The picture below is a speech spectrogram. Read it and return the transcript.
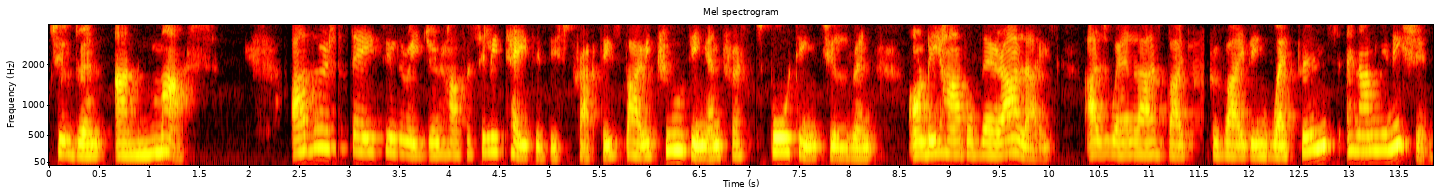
children en masse other states in the region have facilitated this practice by recruiting and transporting children on behalf of their allies, as well as by providing weapons and ammunition,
